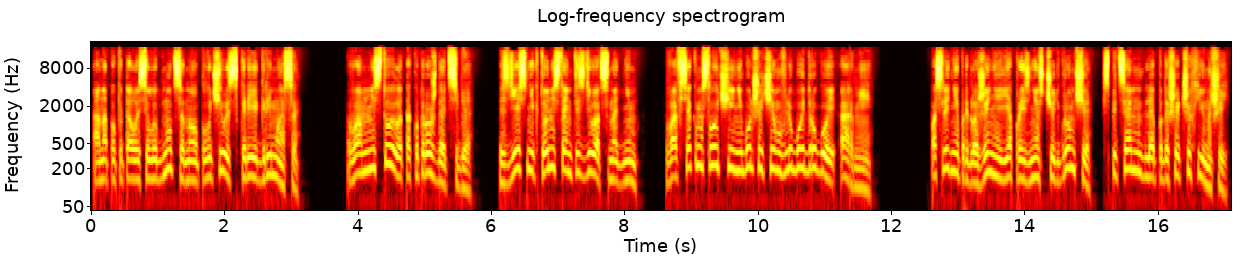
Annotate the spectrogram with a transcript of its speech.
Она попыталась улыбнуться, но получилась скорее гримаса. Вам не стоило так утруждать себя. Здесь никто не станет издеваться над ним. Во всяком случае, не больше, чем в любой другой армии. Последнее предложение я произнес чуть громче, специально для подошедших юношей.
